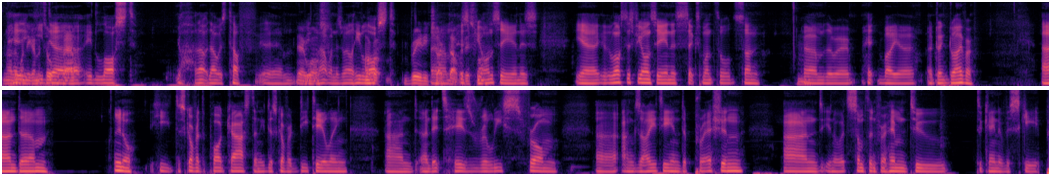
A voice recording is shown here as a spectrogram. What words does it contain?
another one you're going to talk uh, about. he'd lost. Oh, that that was tough. Um, Yeah, was. that one as well. He I lost really choked um, up with his fiance and his yeah, he lost his fiance and his six month old son. Hmm. Um, they were hit by a, a drink driver, and um, you know he discovered the podcast and he discovered detailing, and and it's his release from uh, anxiety and depression, and you know it's something for him to to kind of escape.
